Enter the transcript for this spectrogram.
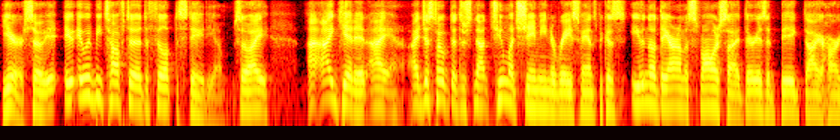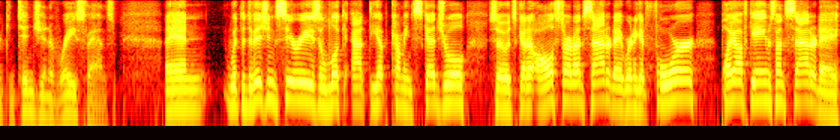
year. So it, it, it would be tough to to fill up the stadium. So I I, I, get it. I I just hope that there's not too much shaming to Rays fans because even though they are on the smaller side, there is a big die-hard contingent of Rays fans. And with the division series, a look at the upcoming schedule. So it's got to all start on Saturday. We're going to get four playoff games on Saturday,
